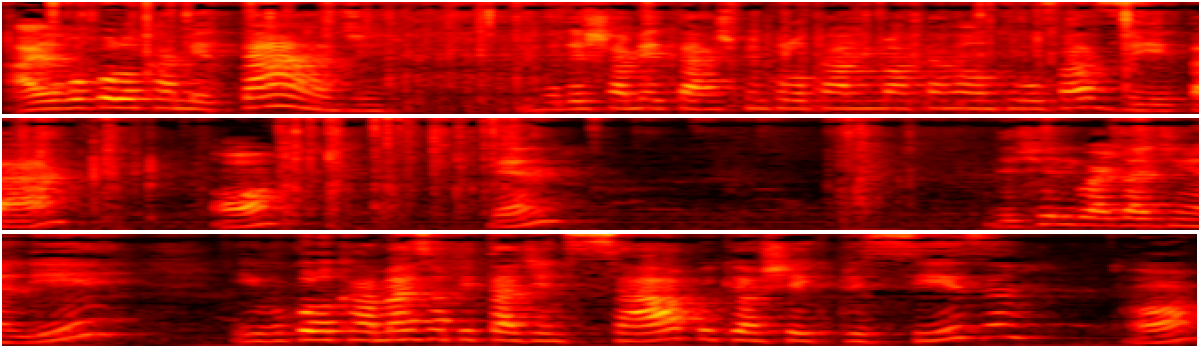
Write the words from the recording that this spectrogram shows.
Aí eu vou colocar metade, vou deixar metade pra colocar no macarrão que eu vou fazer, tá? Ó, vendo? Deixa ele guardadinho ali. E vou colocar mais uma pitadinha de sal, porque eu achei que precisa, ó.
